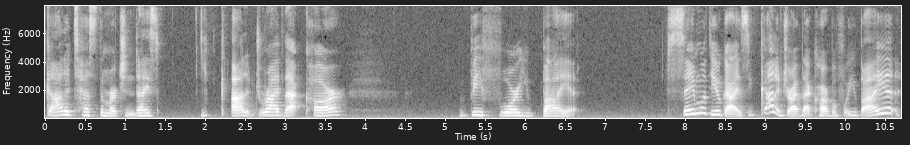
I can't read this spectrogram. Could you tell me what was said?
gotta test the merchandise. You gotta drive that car before you buy it. Same with you guys. You gotta drive that car before you buy it.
